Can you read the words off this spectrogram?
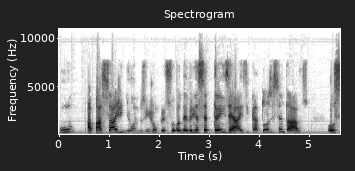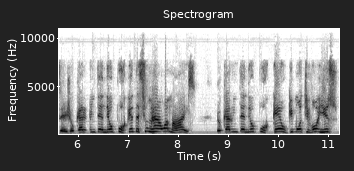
o a passagem de ônibus em João Pessoa deveria ser R$ 3,14. Ou seja, eu quero entender o porquê desse um real a mais. Eu quero entender o porquê, o que motivou isso.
